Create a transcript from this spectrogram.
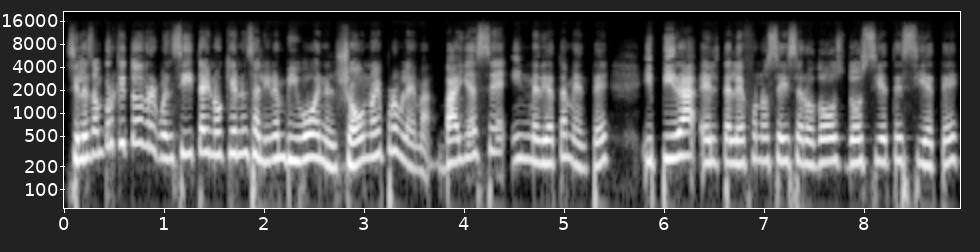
si les da un poquito de vergüencita y no quieren salir en vivo en el show, no hay problema. Váyase inmediatamente y pida el teléfono 602 277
